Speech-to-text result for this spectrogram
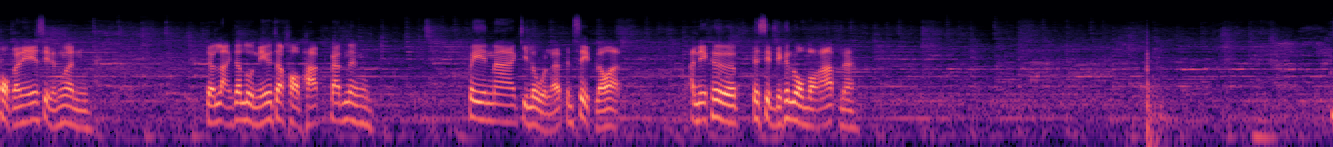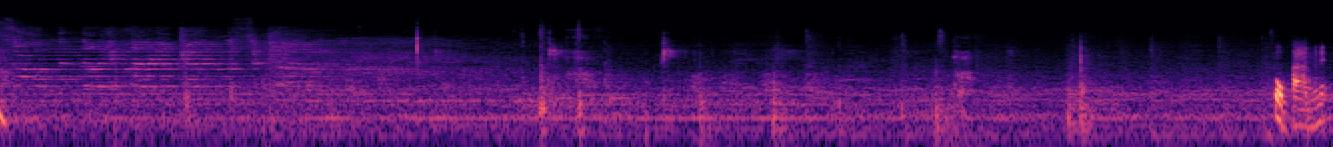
6 อันนี้สีน้ำเงิน เดี๋ยวหลังจากหลุดนี้จะขอพักแป๊บหนึ่งปีนมากี่หลุดแล้วเป็น 10 แล้วอะ อันนี้คือเป็น10ที่ขึ้นรวมบอกอัพนะสุกพาานไหมเนี่ย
